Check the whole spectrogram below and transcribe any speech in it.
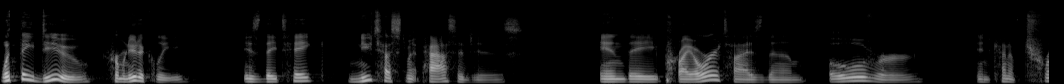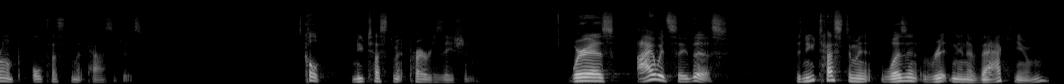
what they do hermeneutically is they take New Testament passages and they prioritize them over and kind of trump Old Testament passages. It's called New Testament prioritization. Whereas I would say this the New Testament wasn't written in a vacuum,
